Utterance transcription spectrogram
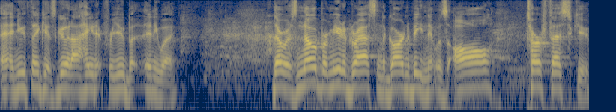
and you think it's good, I hate it for you, but anyway. There was no Bermuda grass in the Garden of Eden. It was all turf fescue.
